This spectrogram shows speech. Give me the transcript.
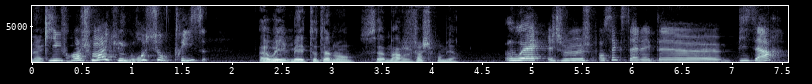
Ouais. qui franchement est une grosse surprise. Ah oui, mais totalement. Ça marche vachement bien. Ouais, je, je pensais que ça allait être euh, bizarre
